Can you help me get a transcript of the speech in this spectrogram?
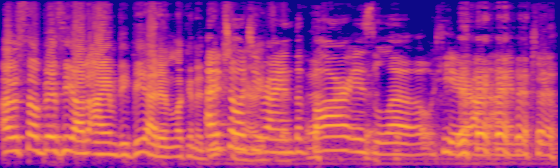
I was so busy on IMDb, I didn't look in a I told you, Ryan, today. the bar is low here on I Am the Cute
